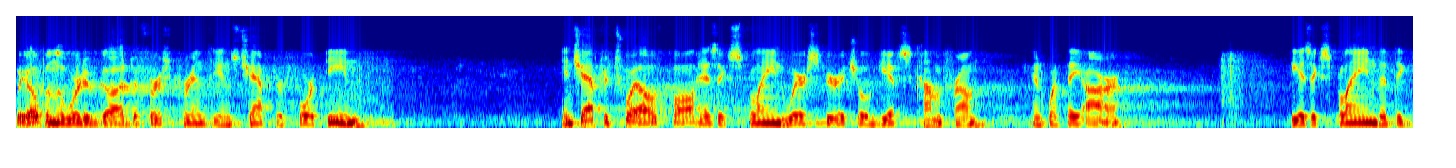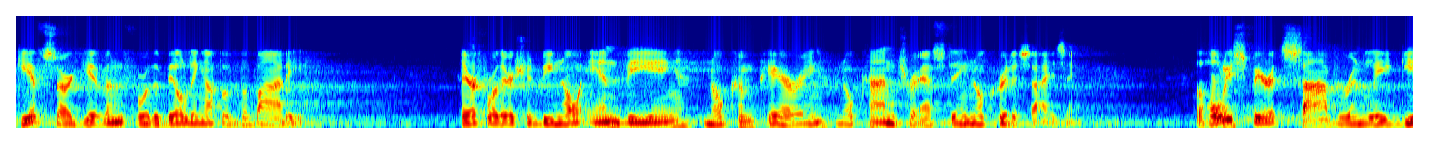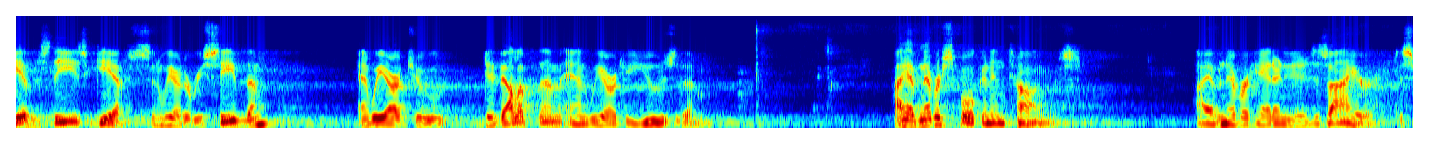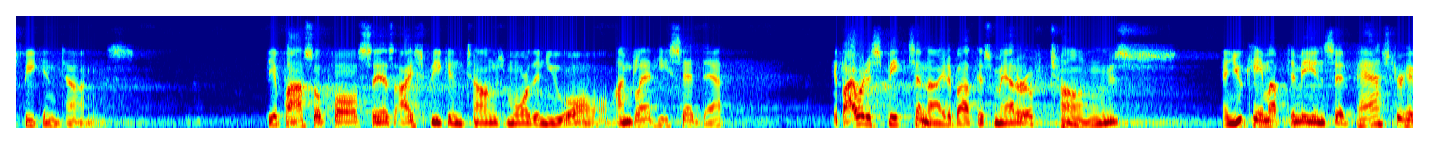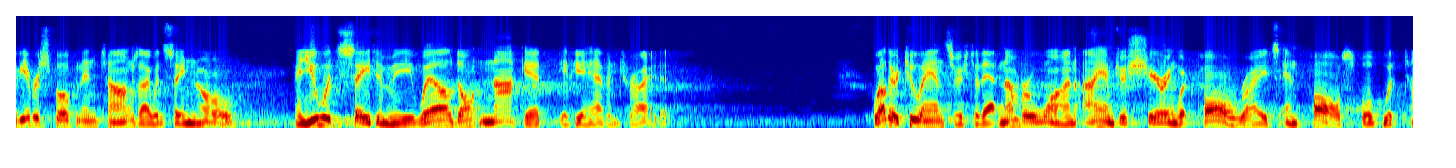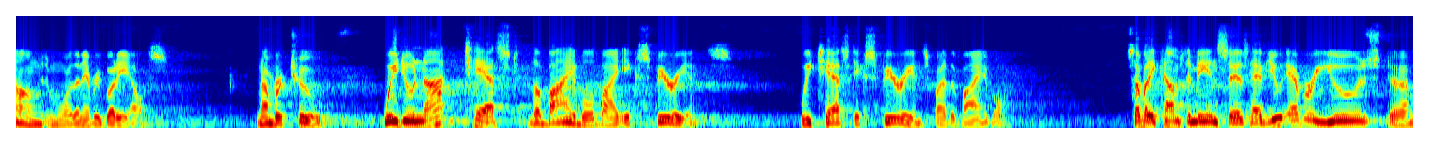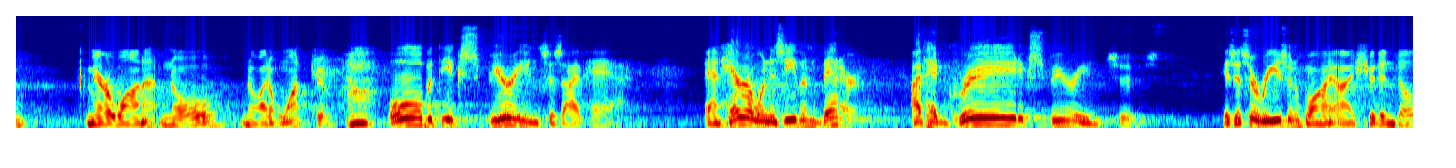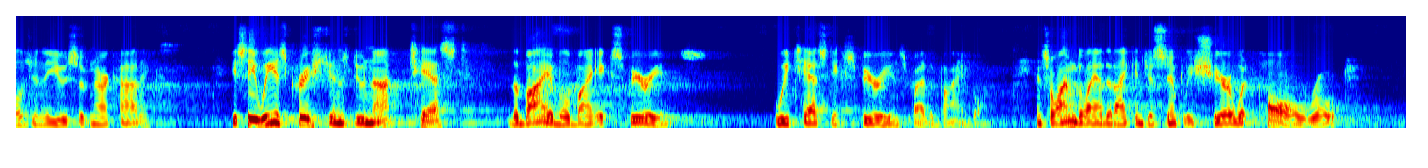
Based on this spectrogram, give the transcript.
We open the Word of God to 1 Corinthians chapter 14. In chapter 12, Paul has explained where spiritual gifts come from and what they are. He has explained that the gifts are given for the building up of the body. Therefore, there should be no envying, no comparing, no contrasting, no criticizing. The Holy Spirit sovereignly gives these gifts, and we are to receive them, and we are to develop them, and we are to use them. I have never spoken in tongues. I have never had any desire to speak in tongues. The Apostle Paul says, I speak in tongues more than you all. I'm glad he said that. If I were to speak tonight about this matter of tongues, and you came up to me and said, Pastor, have you ever spoken in tongues? I would say no. And you would say to me, Well, don't knock it if you haven't tried it. Well, there are two answers to that. Number one, I am just sharing what Paul writes, and Paul spoke with tongues more than everybody else. Number two, we do not test the Bible by experience. We test experience by the Bible. Somebody comes to me and says, Have you ever used um, marijuana? No, no, I don't want to. oh, but the experiences I've had. And heroin is even better. I've had great experiences. Is this a reason why I should indulge in the use of narcotics? You see, we as Christians do not test the Bible by experience. We test experience by the Bible. And so I'm glad that I can just simply share what Paul wrote.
